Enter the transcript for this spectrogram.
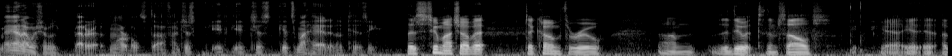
Man, I wish I was better at Marvel stuff. I just it, it just gets my head in a tizzy. There's too much of it to comb through. Um, they do it to themselves. Yeah, it, it, uh,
